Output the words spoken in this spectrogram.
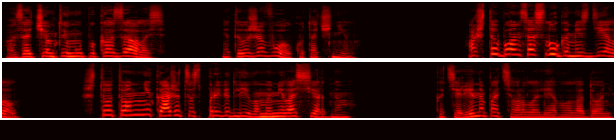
«А зачем ты ему показалась?» Это уже волк уточнил. «А что бы он со слугами сделал? Что-то он не кажется справедливым и милосердным». Катерина потерла левую ладонь.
